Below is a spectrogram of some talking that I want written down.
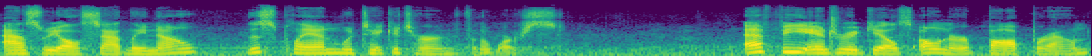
As we all sadly know, this plan would take a turn for the worst. FV Andrea Gail's owner, Bob Brown,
